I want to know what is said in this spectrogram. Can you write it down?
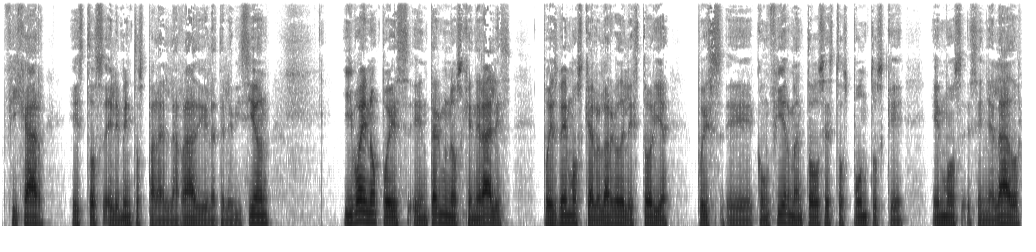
fijar estos elementos para la radio y la televisión. Y bueno, pues en términos generales, pues vemos que a lo largo de la historia, pues confirman todos estos puntos que hemos señalado,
